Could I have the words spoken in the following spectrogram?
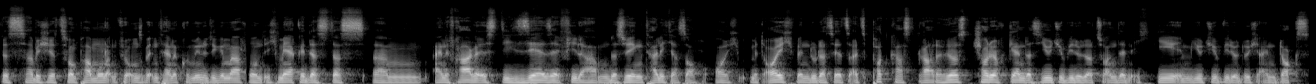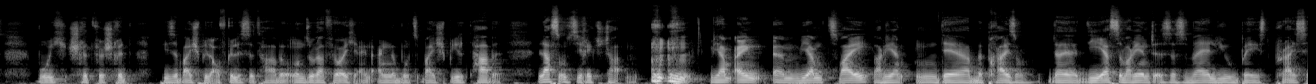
das habe ich jetzt vor ein paar Monaten für unsere interne Community gemacht und ich merke, dass das ähm, eine Frage ist, die sehr, sehr viele haben. Deswegen teile ich das auch euch mit euch. Wenn du das jetzt als Podcast gerade hörst, schau dir auch gerne das YouTube-Video dazu an, denn ich gehe im YouTube-Video durch einen Docs, wo ich Schritt für Schritt diese Beispiele aufgelistet habe und sogar für euch ein Angebotsbeispiel habe. Lass uns direkt starten. wir haben ein, ähm, wir haben zwei Varianten der Bepreisung. Die erste Variante ist das Value-Based Pricing.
